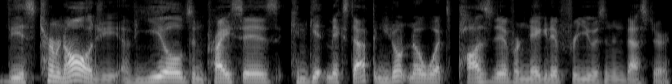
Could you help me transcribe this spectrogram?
this terminology of yields and prices can get mixed up and you don't know what's positive or negative for you as an investor.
